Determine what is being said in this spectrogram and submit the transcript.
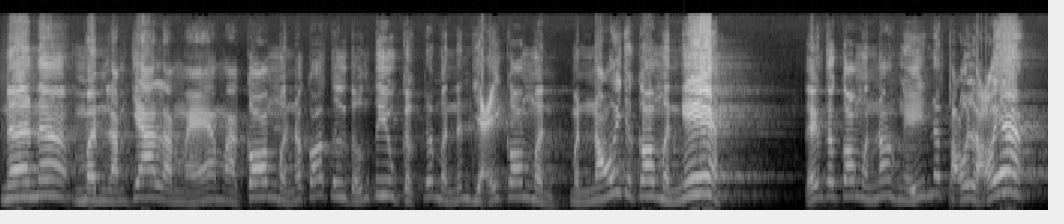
Nên á, mình làm cha làm mẹ mà con mình nó có tư tưởng tiêu cực đó, mình nên dạy con mình mình nói cho con mình nghe. Để cho con mình nó nghĩ nó tội lỗi á.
